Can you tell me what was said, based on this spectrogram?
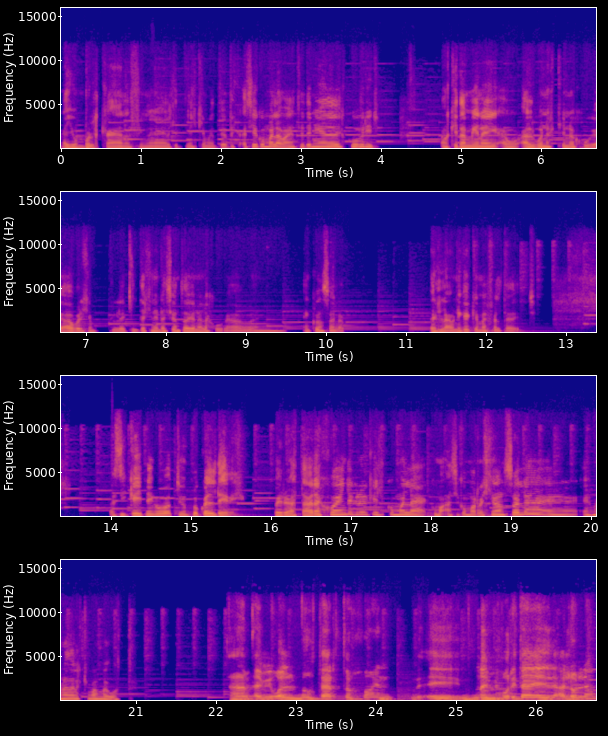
hay un volcán al final que tienes que meterte. Sido como la más entretenida de descubrir. Aunque también hay algunas que no he jugado, por ejemplo, la quinta generación todavía no la he jugado en, en consola. Es la única que me falta, de hecho. Así que ahí tengo, estoy un poco al debe. Pero hasta ahora joven yo creo que es como la, como, así como región sola, eh, es una de las que más me gusta. Ah, a mí igual me gusta harto joven. Eh, una de mis favoritas es Alola,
